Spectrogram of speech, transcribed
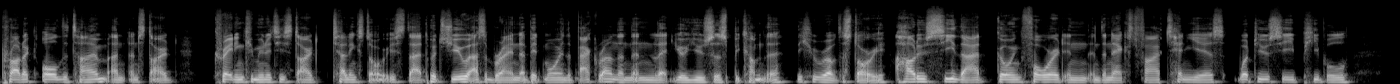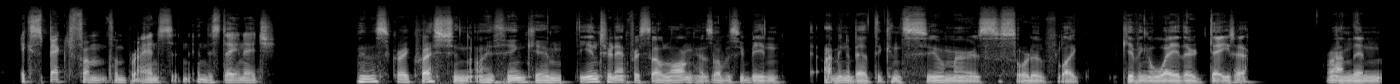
product all the time and, and start creating community, start telling stories that puts you as a brand a bit more in the background and then let your users become the, the hero of the story. How do you see that going forward in, in the next five, ten years? What do you see people expect from, from brands in, in this day and age? And that's a great question. I think um, the internet for so long has obviously been, I mean, about the consumers sort of like giving away their data and then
